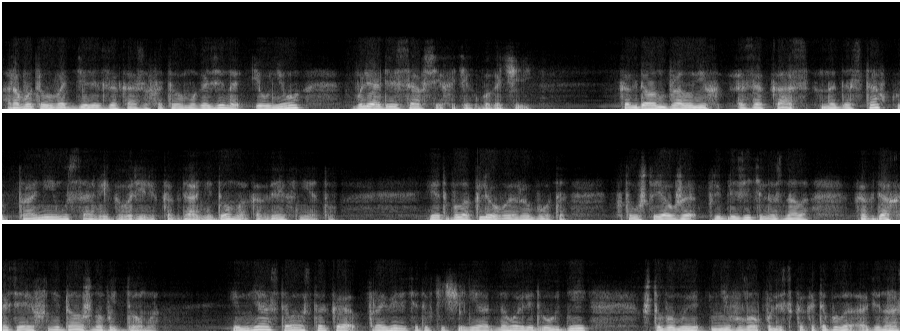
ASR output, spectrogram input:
работал в отделе заказов этого магазина, и у него были адреса всех этих богачей. Когда он брал у них заказ на доставку, то они ему сами говорили, когда они дома, а когда их нету. И это была клевая работа, потому что я уже приблизительно знала, когда хозяев не должно быть дома. И мне оставалось только проверить это в течение одного или двух дней, чтобы мы не влопались, как это было один раз,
